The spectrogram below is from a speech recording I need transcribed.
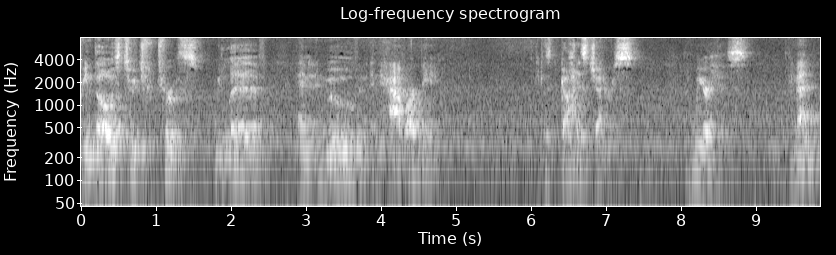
between those two tr- truths, we live and, and move and, and have our being. Because God is generous and we are His. Amen?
